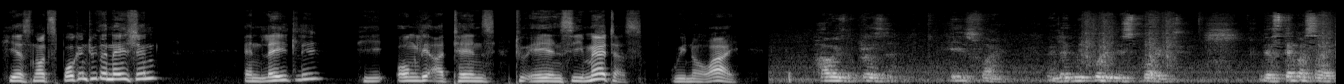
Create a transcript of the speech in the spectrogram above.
He has not spoken to the nation, and lately he only attends to ANC matters. We know why. How is the president? He is fine. And let me put in this point. The step aside,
